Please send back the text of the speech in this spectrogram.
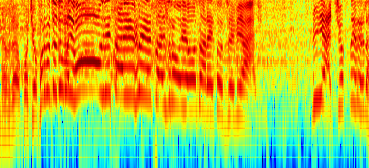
Невже хоче оформити дубль. Гол! Віталій Грицаль! Другий удар і тут же м'яч. 5-4 на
